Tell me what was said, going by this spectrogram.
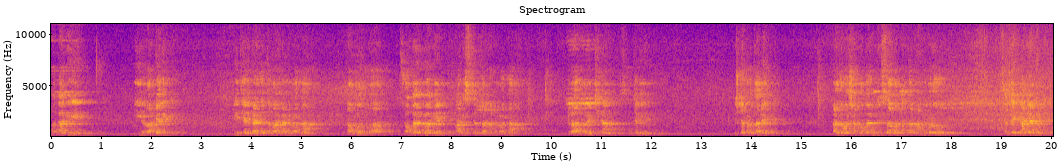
ಹಾಗಾಗಿ ಈ ಆರ್ಗ್ಯಾನಿಕ್ ರೀತಿಯಲ್ಲಿ ಬೆಳೆದಂಥ ಮಾವಿನ ಹಣ್ಣುಗಳನ್ನು ಹಾಗೂ ಆ ಸ್ವಾಭಾವಿಕವಾಗಿ ಮಾಗಿಸಿದಂಥ ಹಣ್ಣುಗಳನ್ನು ಗ್ರಾಹಕರು ಹೆಚ್ಚಿನ ಸಂಖ್ಯೆಯಲ್ಲಿ ಇಷ್ಟಪಡ್ತಾರೆ ಕಳೆದ ವರ್ಷ ಮೊದಲನೇ ದಿವಸ ಬಂದಂಥ ಹಣ್ಣುಗಳು ಸಂಜೆ ಖಾಲಿಯಾಗಿಬಿಟ್ಟಿತ್ತು.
